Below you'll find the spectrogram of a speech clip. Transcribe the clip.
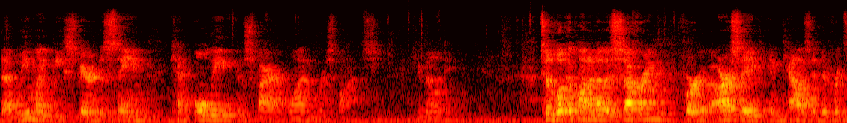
that we might be spared the same, can only inspire one response humility. To look upon another suffering for our sake in callous indifference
